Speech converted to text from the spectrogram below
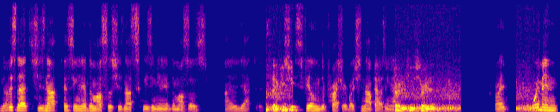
Release Notice that she's not tensing any of the muscles, she's not squeezing any of the muscles. Uh, yeah, she's feeling the pressure, but she's not passing out. it. Keep straight. Right? Women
